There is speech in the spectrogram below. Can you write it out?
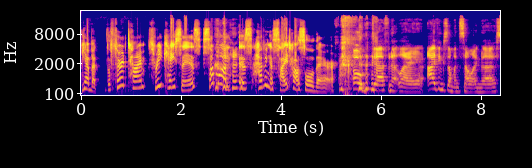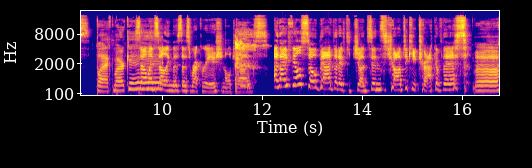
Yeah, but the third time, three cases, someone is having a side hustle there. Oh, definitely. I think someone's selling this. Black market. Someone's selling this as recreational drugs. and I feel so bad that it's Judson's job to keep track of this. Uh,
